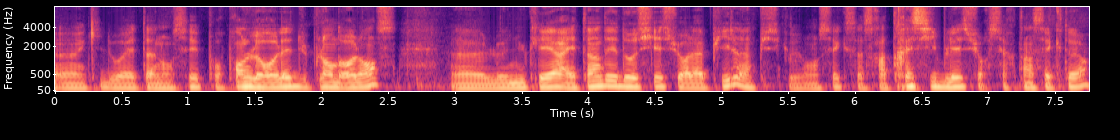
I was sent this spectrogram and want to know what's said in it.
euh, qui doit être annoncé pour prendre le relais du plan de relance. Euh, le nucléaire est un des dossiers sur la pile puisqu'on sait que ça sera très ciblé sur certains secteurs.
